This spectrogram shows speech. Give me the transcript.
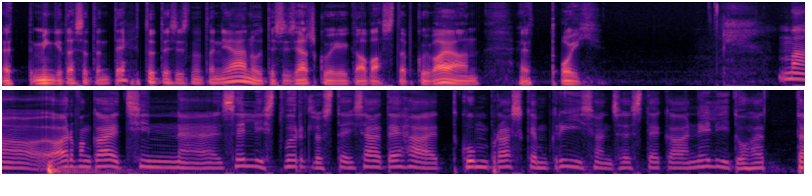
et mingid asjad on tehtud ja siis nad on jäänud ja siis järsku keegi avastab, kui vaja on, et oih ma arvan ka, et siin äh, sellist võrdlust ei saa teha, et kumb raskem kriis on, sest ega neli tuhat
